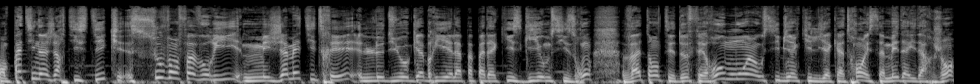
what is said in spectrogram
En patinage artistique, souvent favori, mais jamais titré, le duo Gabriela Papadakis, Guillaume Cizeron va tenter de faire au moins aussi bien qu'il y a quatre ans et sa médaille d'argent.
